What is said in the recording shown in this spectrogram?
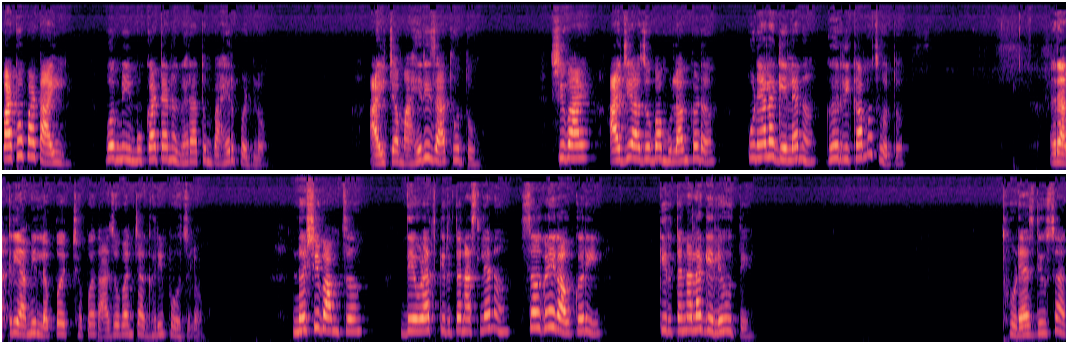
पाठोपाठ आई व मी मुकाट्यानं घरातून बाहेर पडलो. आईच्या माहेरी जात होतो. शिवाय आजी आजोबा मुलांकडं पुण्याला गेल्यानं घर रिकामच होतं. रात्री आम्ही लपत छपत आजोबांच्या घरी पोहोचलो. नशीब आमचं देवळात कीर्तन असल्यानं सगळे गावकरी कीर्तनाला गेले होते. थोड्याच दिवसात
